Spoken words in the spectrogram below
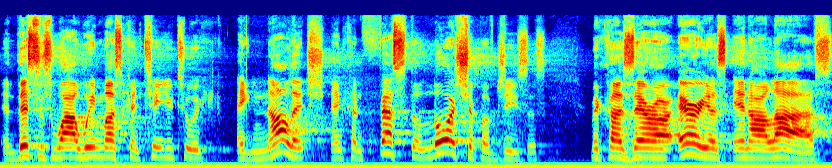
And this is why we must continue to acknowledge and confess the lordship of Jesus because there are areas in our lives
